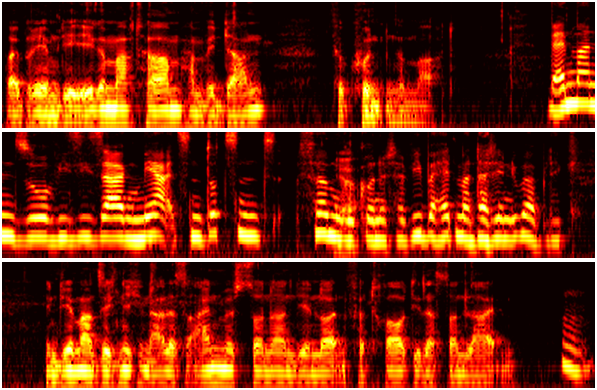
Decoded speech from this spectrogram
bei bremen.de gemacht haben, haben wir dann für Kunden gemacht. Wenn man so, wie Sie sagen, mehr als ein Dutzend Firmen ja. gegründet hat, wie behält man da den Überblick? Indem man sich nicht in alles einmischt, sondern den Leuten vertraut, die das dann leiten. Hm.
